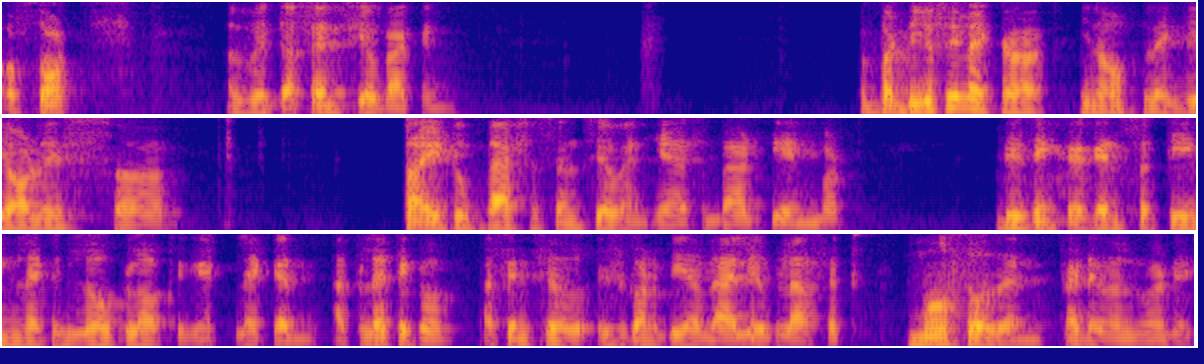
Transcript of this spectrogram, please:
of sorts uh, with Asensio back in. But do you feel like, uh, you know, like we always uh, try to bash Asensio when he has a bad game, but do you think against a team like a low block, like an Atletico, Asensio is going to be a valuable asset more so than Fede Valverde?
